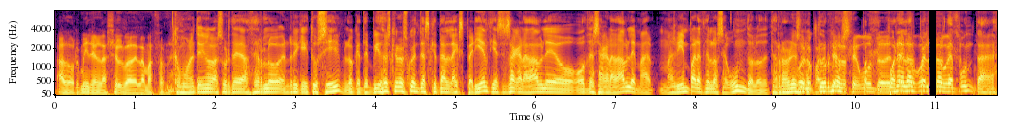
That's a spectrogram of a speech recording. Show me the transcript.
a dormir en la selva del Amazonas. Como no he tenido la suerte de hacerlo, Enrique, y tú sí, lo que te pido es que nos cuentes qué tal la experiencia, si es agradable o, desagradable. Más, bien parece lo segundo, lo de terrores nocturnos. Lo segundo, pone los pelos de punta.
